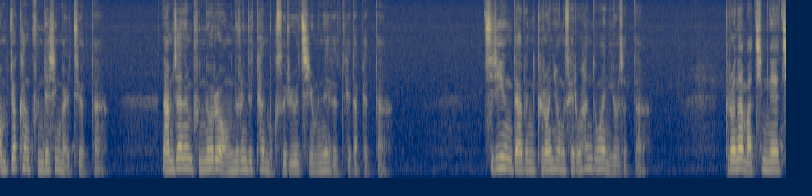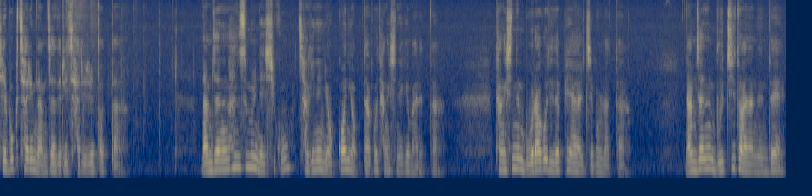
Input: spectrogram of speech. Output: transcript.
엄격한 군대식 말투였다. 남자는 분노를 억누른 듯한 목소리로 질문에 대- 대답했다. 질의응답은 그런 형세로 한동안 이어졌다. 그러나 마침내 제복 차림 남자들이 자리를 떴다. 남자는 한숨을 내쉬고 자기는 여권이 없다고 당신에게 말했다. 당신은 뭐라고 대답해야 할지 몰랐다. 남자는 묻지도 않았는데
